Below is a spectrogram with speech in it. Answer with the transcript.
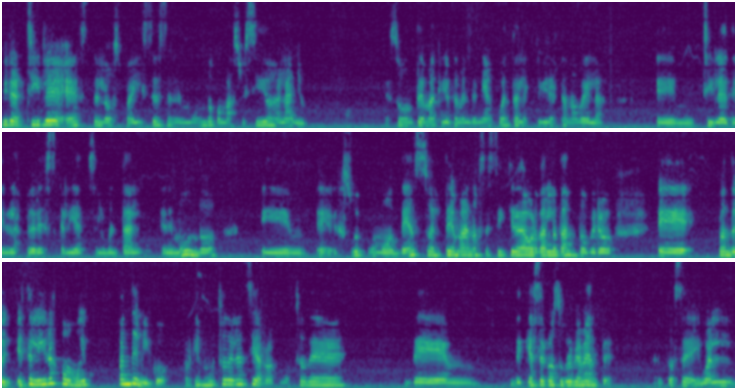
Mira, Chile es de los países en el mundo con más suicidios al año. Eso es un tema que yo también tenía en cuenta al escribir esta novela. Em, Chile tiene las peores calidades de salud mental en el mundo eh, es súper como denso el tema, no sé si quiero abordarlo tanto, pero eh, cuando este libro es como muy pandémico, porque es mucho del encierro, mucho de, de, qué hacer con su propia mente. Entonces, igual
